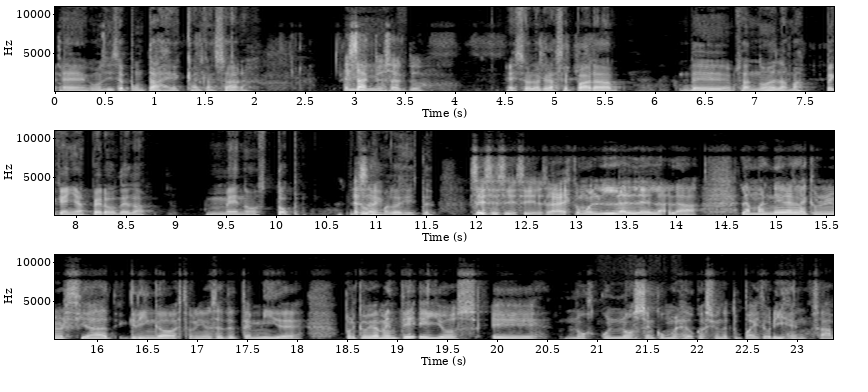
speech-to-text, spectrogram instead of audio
eh, ¿cómo se dice?, puntaje que alcanzar. Exacto, exacto. Eso es lo que la separa de, o sea, no de las más pequeñas, pero de las menos top. Tú mismo lo dijiste. Sí, sí, sí, sí. O sea, es como la, la, la, manera en la que una universidad gringa o estadounidense te, te mide, porque obviamente ellos eh, no conocen cómo es la educación de tu país de origen. O sea,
